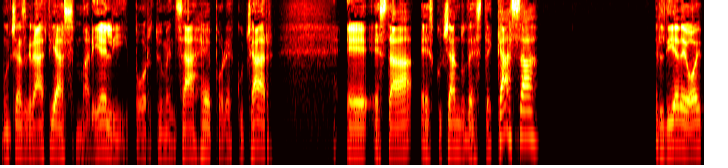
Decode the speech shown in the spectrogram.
Muchas gracias, Marieli, por tu mensaje, por escuchar. Eh, está escuchando desde casa el día de hoy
